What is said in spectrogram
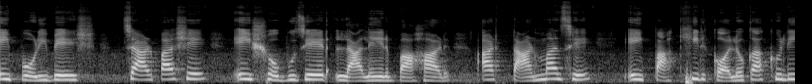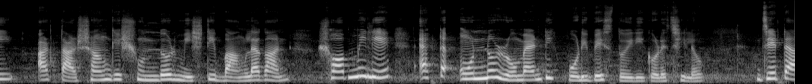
এই পরিবেশ, চারপাশে এই সবুজের, লালের বাহার আর তার মাঝে এই পাখির কলকাকুলি আর তার সঙ্গে সুন্দর মিষ্টি বাংলা গান সব মিলিয়ে একটা অন্য রোম্যান্টিক পরিবেশ তৈরি করেছিল, যেটা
